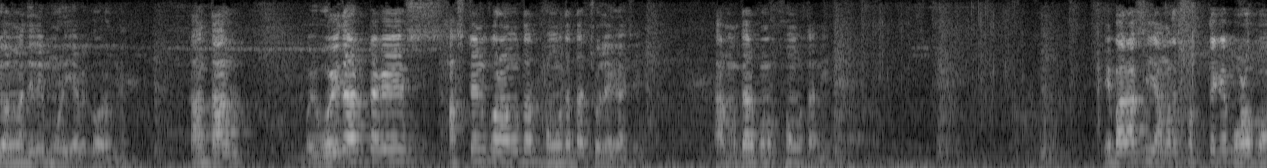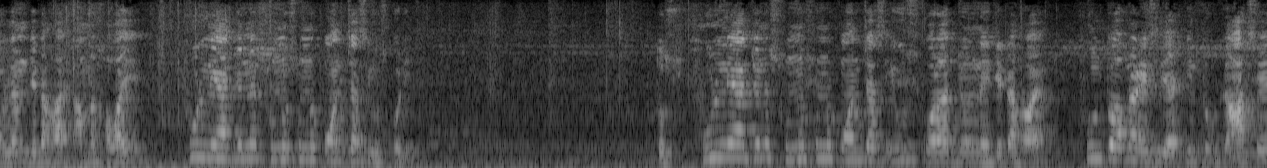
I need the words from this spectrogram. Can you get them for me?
জল না দিলেই মরে যাবে গরমে। কারণ তার ওই ওয়েদারটাকে সাস্টেন করার মতো ক্ষমতা তার চলে গেছে। তার মধ্যে আর কোনো ক্ষমতা নেই। এবার আসি আমাদের সব থেকে বড় প্রবলেম যেটা হয়, আমরা সবাই ফুল নেওয়ার জন্য শূন্য শূন্য পঞ্চাশ ইউজ করি। তো ফুল নেওয়ার জন্য শূন্য শূন্য পঞ্চাশ ইউজ করার জন্য যেটা হয়, ফুল তো আপনার এসে যায়, কিন্তু গাছে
